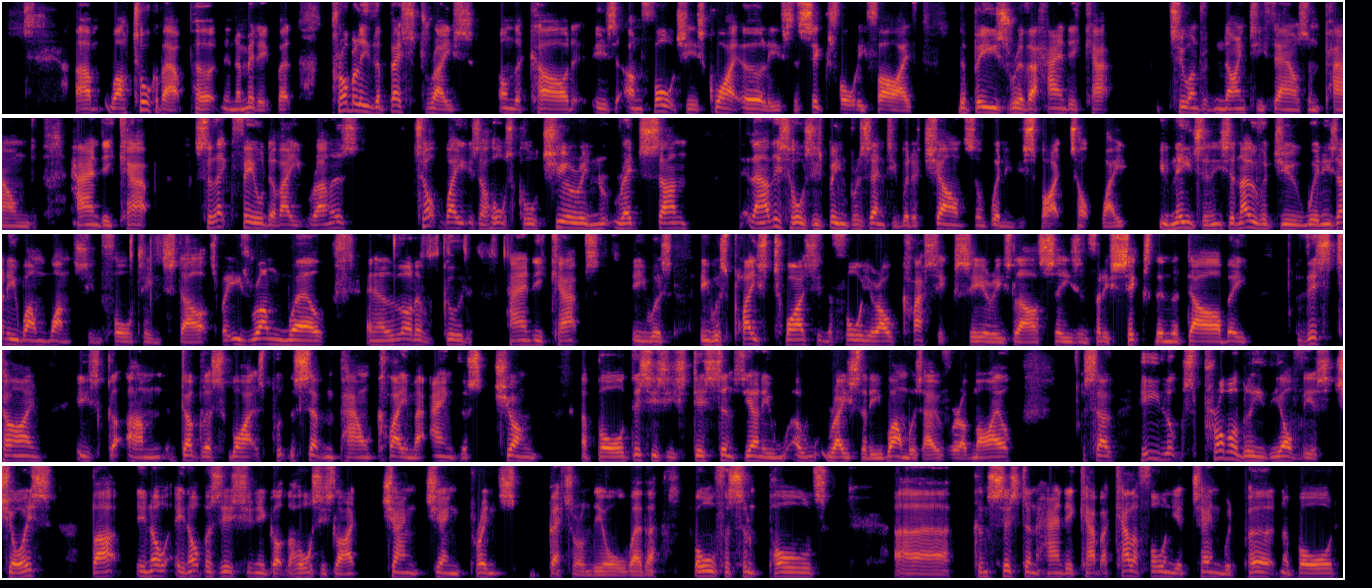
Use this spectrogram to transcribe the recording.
Um, well, I'll talk about Purton in a minute, but probably the best race on the card is unfortunately it's quite early. It's the 645, the Bees River Handicap, £290,000 handicap select field of eight runners. Top weight is a horse called Turin Redsun. Now, this horse has been presented with a chance of winning despite top weight. He needs and he's an overdue win. He's only won once in 14 starts, but he's run well in a lot of good handicaps. He was he was placed twice in the four-year-old Classic Series last season, finished sixth in the Derby. This time He's got um, Douglas White has put the seven pound claimer Angus Chung aboard. This is his distance. The only uh, race that he won was over a mile. So he looks probably the obvious choice. But in in opposition, you've got the horses like Chang Cheng Prince, better on the all weather, all for St Paul's, uh, consistent handicap, a California 10 with Purton aboard,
